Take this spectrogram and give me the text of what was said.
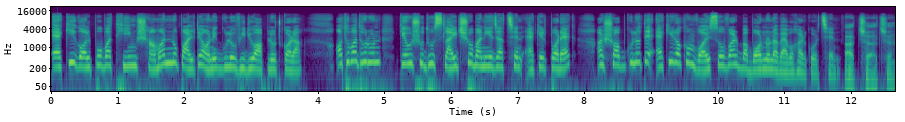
একই গল্প বা থিম সামান্য পাল্টে অনেকগুলো ভিডিও আপলোড করা। অথবা ধরুন কেউ শুধু স্লাইড শো বানিয়ে যাচ্ছেন একের পর এক আর সবগুলোতে একই রকম ভয়েস ওভার বা বর্ণনা ব্যবহার করছেন। আচ্ছা আচ্ছা।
